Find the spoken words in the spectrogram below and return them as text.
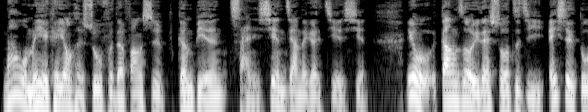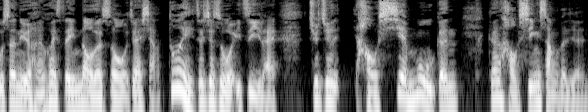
然后我们也可以用很舒服的方式跟别人展现这样的一个界限。因为我刚刚周瑜在说自己，诶，是独生女，很会 say no 的时候，我就在想，对，这就是我一直以来就觉得好羡慕跟跟好欣赏的人。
